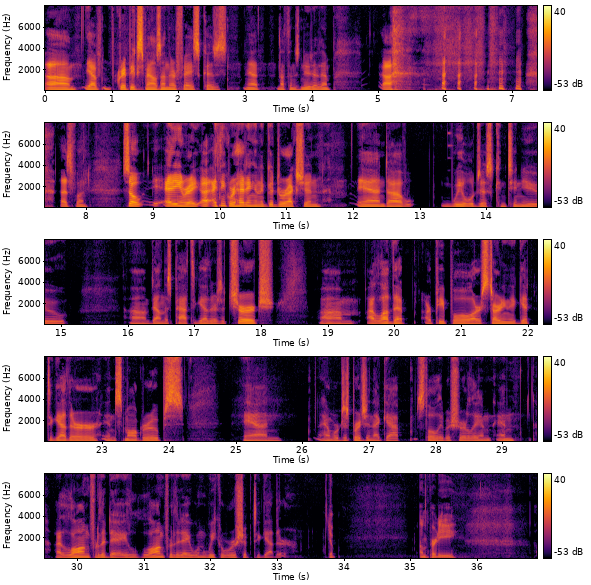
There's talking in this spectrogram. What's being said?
Um, yeah, great big smiles on their face because yeah, nothing's new to them. Uh, that's fun. So at any rate, I, think we're heading in a good direction, and uh, we will just continue um, down this path together as a church. Um, I love that our people are starting to get together in small groups, and and we're just bridging that gap slowly but surely. And and I long for the day, long for the day when we can worship together. Yep, I'm pretty,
